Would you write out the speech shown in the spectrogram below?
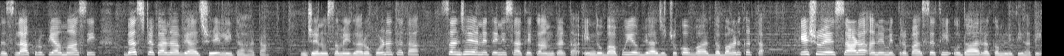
દસ લાખ રૂપિયા માસિક દસ ટકાના વ્યાજે લીધા હતા. જેનો સમયગાળો પૂર્ણ થતાં સંજય અને તેની સાથે કામ કરતા ઇન્દુ બાપુએ વ્યાજ ચૂકવવા દબાણ કરતા કેશુએ શાળા અને મિત્ર પાસેથી ઉધાર રકમ લીધી હતી.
